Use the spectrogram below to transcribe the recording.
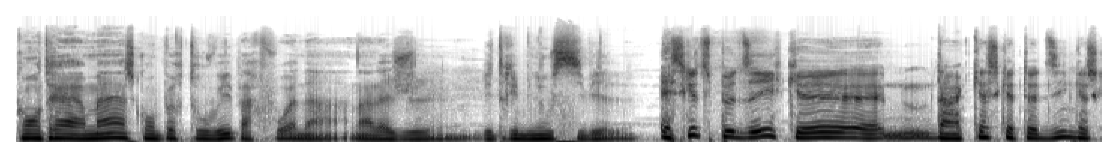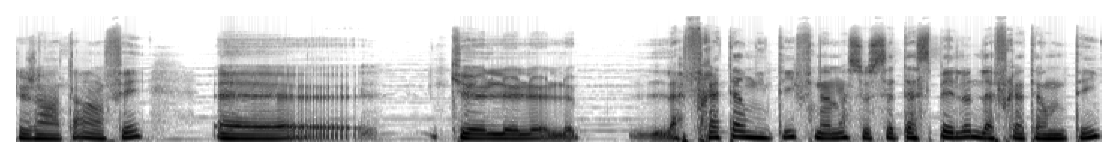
contrairement à ce qu'on peut retrouver parfois dans, dans la ju- les tribunaux civils. Est-ce que tu peux dire que, euh, dans qu'est-ce que tu as dit, qu'est-ce que j'entends en fait, que le, le- le- la fraternité, finalement, ce- cet aspect-là de la fraternité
